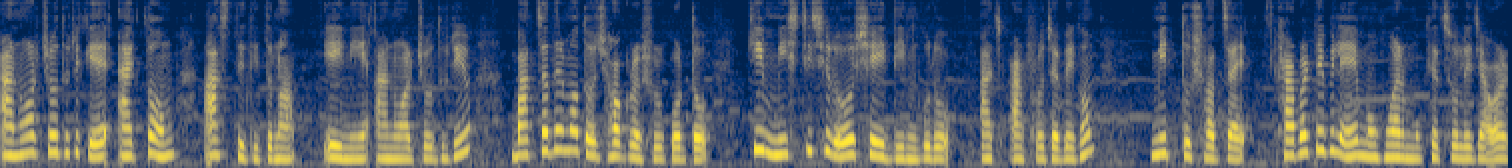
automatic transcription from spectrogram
আনোয়ার চৌধুরীকে একদম আসতে দিত না। এই নিয়ে আনোয়ার চৌধুরীও বাচ্চাদের মতো ঝগড়া শুরু করত। কি মিষ্টি ছিল সেই দিনগুলো? আজ আফরোজা বেগম মৃত্যু সজ্জায় খাবার টেবিলে মহুয়ার মুখে চলে যাওয়ার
